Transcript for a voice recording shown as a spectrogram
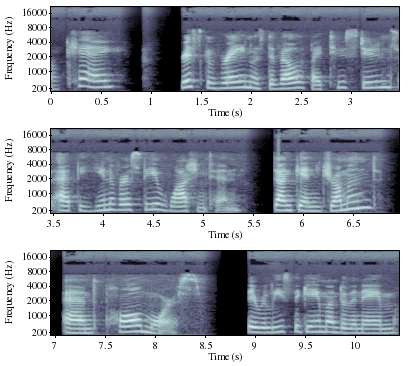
Okay. Risk of Rain was developed by two students at the University of Washington, Duncan Drummond and Paul Morse. They released the game under the name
